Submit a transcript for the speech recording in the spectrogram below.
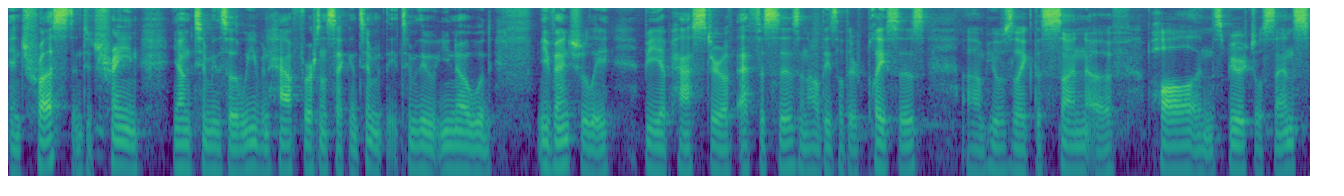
in trust and to train young Timothy so that we even have first and second Timothy. Timothy, you know, would eventually be a pastor of Ephesus and all these other places. Um, he was like the son of Paul in the spiritual sense,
